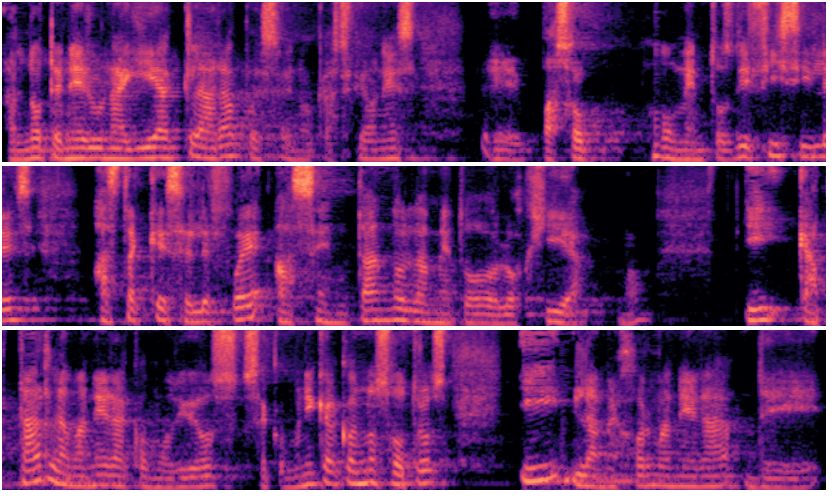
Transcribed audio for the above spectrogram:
al no tener una guía clara, pues en ocasiones eh, pasó momentos difíciles hasta que se le fue asentando la metodología y captar la manera como Dios se comunica con nosotros y la mejor manera de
